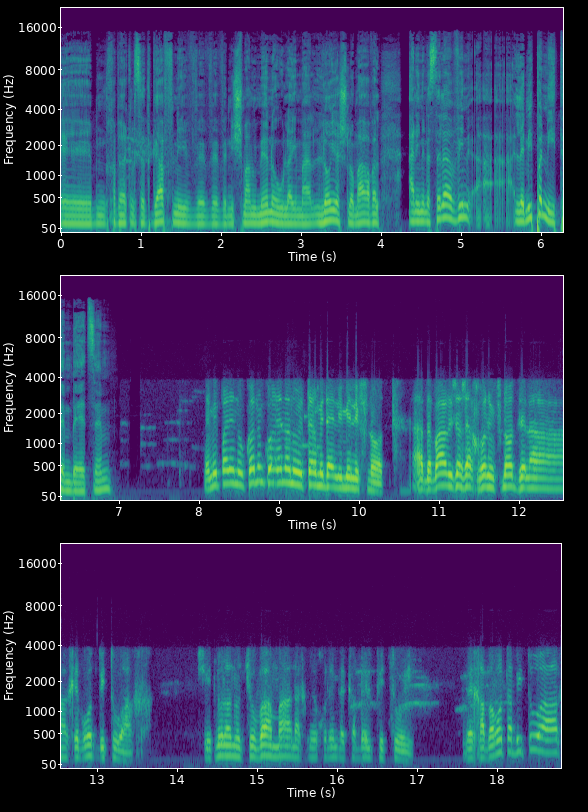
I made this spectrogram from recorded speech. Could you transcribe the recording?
אה, חבר הכנסת גפני, ו- ו- ונשמע ממנו אולי מה לא יש לומר, אבל אני מנסה להבין, אה, למי פניתם בעצם? למי פנינו? קודם כל אין לנו יותר מדי למי לפנות. הדבר הראשון שאנחנו יכולים לפנות זה לחברות ביטוח, שייתנו לנו תשובה מה אנחנו יכולים לקבל פיצוי. וחברות הביטוח,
